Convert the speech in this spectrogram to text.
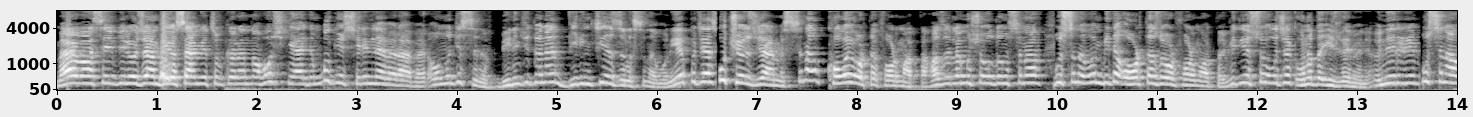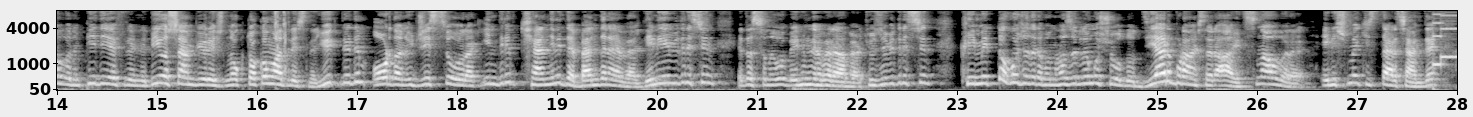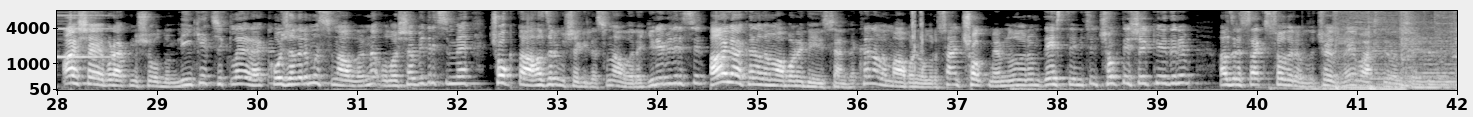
Merhaba sevgili hocam, Biyosem YouTube kanalına hoş geldin. Bugün seninle beraber 10. sınıf 1. dönem 1. yazılı sınavını yapacağız. Bu çözeceğimiz sınav kolay orta formatta hazırlamış olduğum sınav. Bu sınavın bir de orta zor formatta videosu olacak. Onu da izlemeni öneririm. Bu sınavların pdf'lerini biosembioloji.com adresine yükledim. Oradan ücretsiz olarak indirip kendini de benden evvel deneyebilirsin. Ya da sınavı benimle beraber çözebilirsin. Kıymetli hocalarımın hazırlamış olduğu diğer branşlara ait sınavlara erişmek istersen de aşağıya bırakmış olduğum linke tıklayarak hocalarımın sınavlarına ulaşabilirsin ve çok daha hazır bir şekilde sınavlara girebilirsin. Hala kanalıma abone değilsen de kanalıma abone olursan çok memnun olurum. Desteğin için çok teşekkür ederim. Hazırsak sorularımızı çözmeye başlayalım sevgili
